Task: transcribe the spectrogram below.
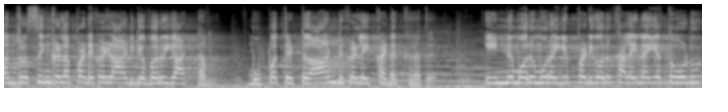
அன்று சிங்களப்படைகள் ஆடிய வெறியாட்டம் முப்பத்தெட்டு ஆண்டுகளை கடக்கிறது. இன்னும் ஒரு முறை இப்படி ஒரு கலைநயத்தோடு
